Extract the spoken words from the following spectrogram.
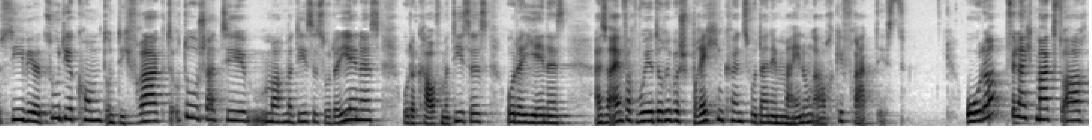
sieh, wie er zu dir kommt und dich fragt, oh, du Schatzi, mach mal dieses oder jenes oder kauf mal dieses oder jenes. Also einfach, wo ihr darüber sprechen könnt, wo deine Meinung auch gefragt ist. Oder vielleicht magst du auch,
